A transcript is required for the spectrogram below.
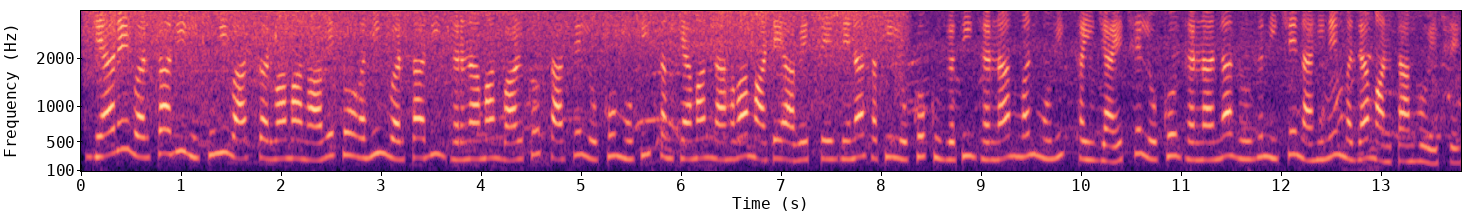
જ્યારે વરસાદી ઋતુની વાત કરવામાં આવે તો અહીં વરસાદી ઝરણામાં બાળકો સાથે લોકો મોટી સંખ્યામાં નાહવા માટે આવે છે, જેના થકી લોકો કુદરતી ઝરણા મનમોહિત થઈ જાય છે. લોકો ઝરણાના દૂધ નીચે નાહીને મજા માણતા હોય છે.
